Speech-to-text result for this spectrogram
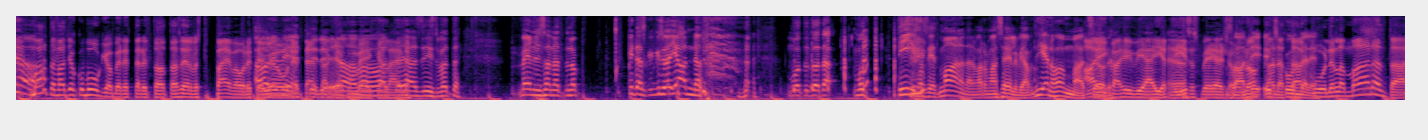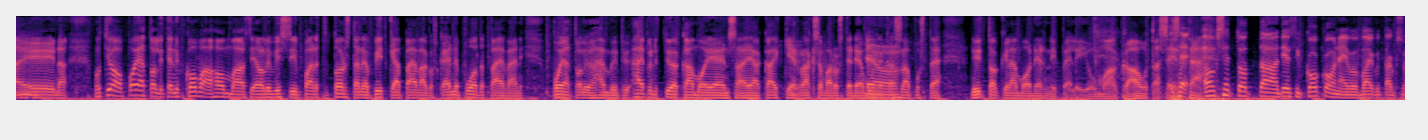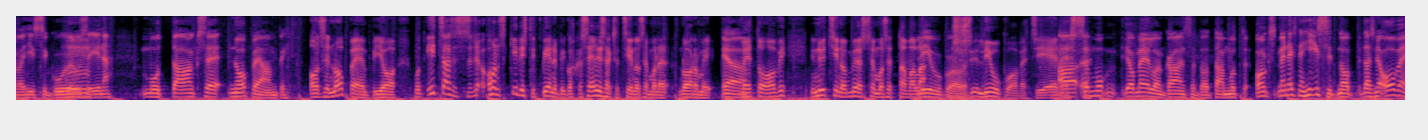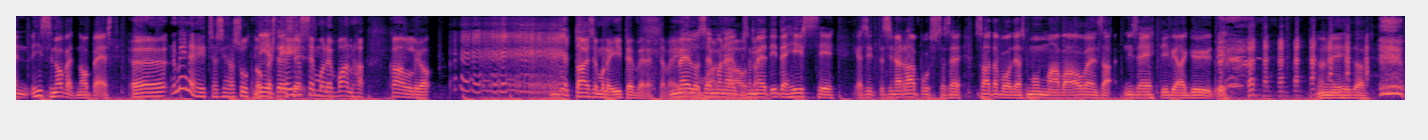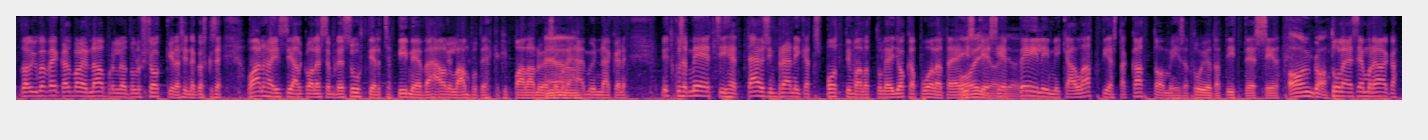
joo. Mahtavaa, että joku muukin on menettänyt tuota selvästi päiväunet ja yöunet tämän takia kuin meikäläinen. Ihan siis, mutta menin sanoa, että no pitäisikö kysyä Jannelta. mutta tuota, mut tiisasi, että maanantaina varmaan selviää, mutta hieno homma, että se Aika oli. hyviä äijät Joo. tiisas meidän show. No, yksi kannattaa kuuntelija. kuunnella maanantaina. Mm. Mutta joo, pojat oli tehnyt kovaa hommaa. Siellä oli vissiin painettu torstaina jo pitkää päivää, koska ennen puolta päivää niin pojat oli jo häipynyt työkamojensa ja kaikkien raksavarusteiden ja muiden Joo. kanssa rapusta. Ja nyt on kyllä moderni peli Jumalan kautta Se, sentään. onko se totta, tietysti kokoon ei voi vaikuttaa, kun sulla on hissikuilu Mm. siinä, mutta onko se nopeampi? on se nopeampi joo, mutta itse asiassa se on skidisti pienempi, koska sen lisäksi, että siinä on semmoinen normi Joo. veto-ovi, niin nyt siinä on myös semmoiset tavallaan Liukuovet. liukuovet siinä edessä. Ah, mu, joo, meillä on kanssa, tota, mutta onks, meneekö ne hissit, no, tai sinne oven, hissin ovet nopeasti? Öö, no menee itse asiassa ihan suht Niin, nopeasti. että Ei se- ole semmoinen vanha kallio tai semmoinen itse vedettävä. ei Meillä on semmonen, kun sä meet itse hissiin ja sitten siinä rapussa se satavuotias mumma avaa ovensa, niin se ehtii vielä kyytiin. no niin hito. Mutta mä veikkaan, että monen naapurille on tullut shokkina siinä, koska se vanha hissi alkoi olla semmoinen suhti, että se pimeä vähän oli lamput ehkäkin palannut ja Joo. semmoinen hämyn näköinen. Nyt kun sä meet siihen, täysin bränikät spottivalot tulee joka puolelta ja Oi, iskee oi, siihen oi. peiliin, mikä on lattiasta kattoon, mihin sä tuijotat ittees siinä. Onko? Tulee semmoinen aika,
